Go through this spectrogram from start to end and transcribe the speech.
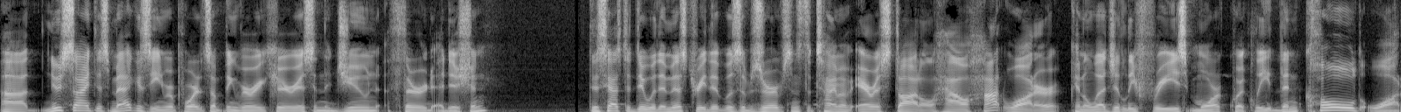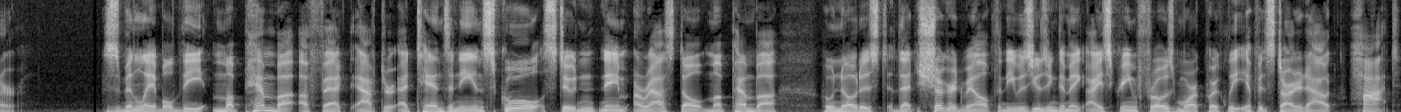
Uh, New Scientist magazine reported something very curious in the June 3rd edition. This has to do with a mystery that was observed since the time of Aristotle how hot water can allegedly freeze more quickly than cold water. This has been labeled the Mpemba effect after a Tanzanian school student named Erasto Mpemba who noticed that sugared milk that he was using to make ice cream froze more quickly if it started out hot.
